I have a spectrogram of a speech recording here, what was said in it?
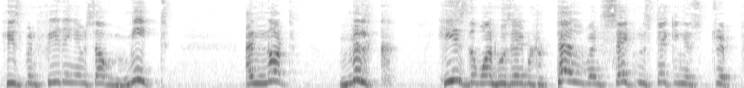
He's been feeding himself meat and not milk. He's the one who's able to tell when Satan's taking his trip.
